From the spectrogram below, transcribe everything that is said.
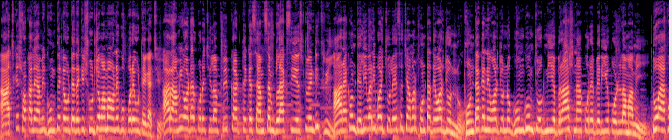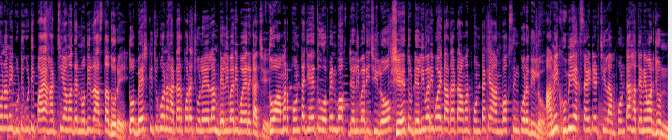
আজকে সকালে আমি ঘুম থেকে উঠে দেখি সূর্য মামা অনেক উপরে উঠে গেছে। আর আমি অর্ডার করেছিলাম ফ্লিপকার্ট থেকে Samsung Galaxy S twenty three আর এখন ডেলিভারি বয় চলে এসেছে আমার ফোনটা দেওয়ার জন্য। ফোনটাকে নেওয়ার জন্য ঘুম ঘুম চোখ নিয়ে ব্রাশ না করে বেরিয়ে পড়লাম আমি। তো এখন আমি গুটি গুটি পায়ে হাঁটছি আমাদের নদীর রাস্তা ধরে। তো বেশ কিছুক্ষণ হাঁটার পরে চলে এলাম ডেলিভারি বয়ের কাছে। তো আমার ফোনটা যেহেতু ওপেন বক্স ডেলিভারি ছিল, সেহেতু ডেলিভারি বয় দাদাটা আমার ফোনটাকে আনবক্সিং করে দিল। আমি খুবই এক্সাইটেড ছিলাম ফোনটা হাতে নেওয়ার জন্য।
